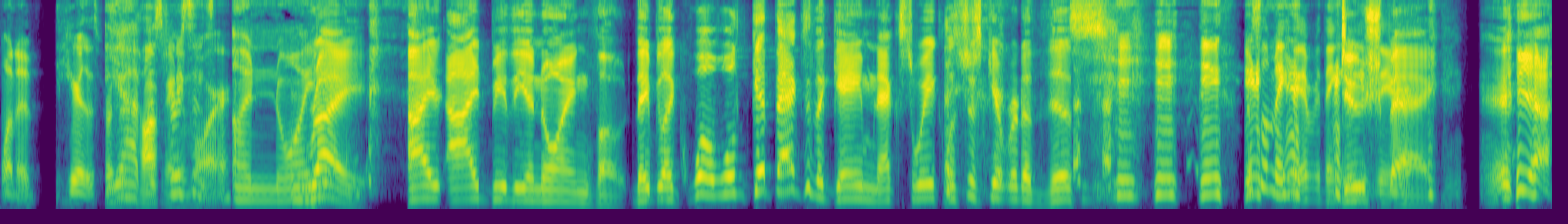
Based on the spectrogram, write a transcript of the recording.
want to hear this person yeah, talk person's anymore. annoying. right. I i'd be the annoying vote. They'd be like well we'll get back to the game next week. Let's just get rid of this this will make everything douchebag. yeah.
